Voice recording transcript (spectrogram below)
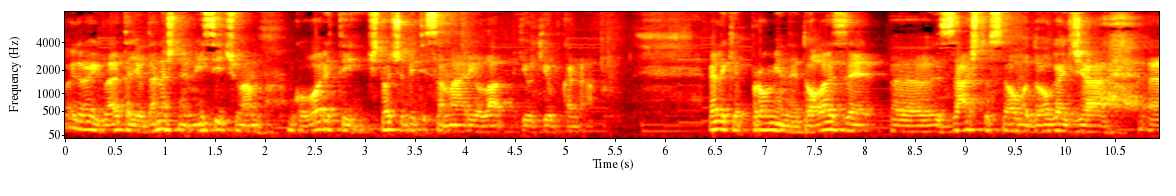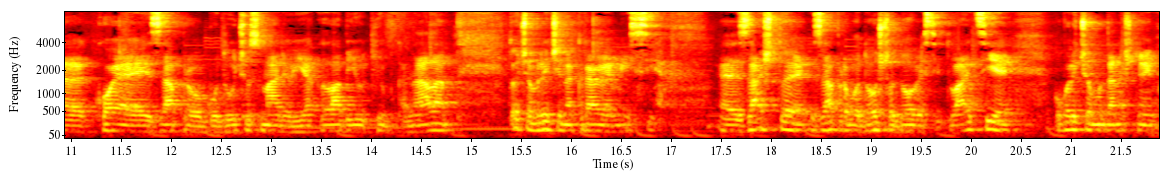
Moji dragi gledatelji, u današnjoj emisiji ću vam govoriti što će biti sa Mario Lab YouTube kanalom. Velike promjene dolaze, e, zašto se ovo događa, e, koja je zapravo budućnost Mario Lab YouTube kanala, to ću vam reći na kraju emisije. E, zašto je zapravo došlo do ove situacije, govorit ću vam u današnjoj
